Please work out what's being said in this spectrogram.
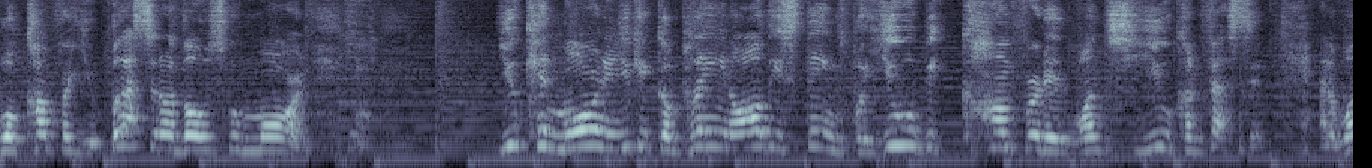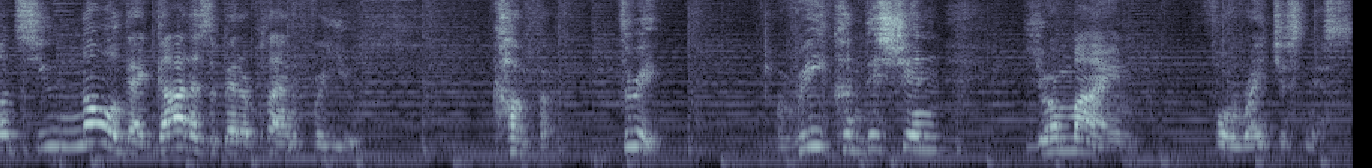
will comfort you. Blessed are those who mourn. You can mourn and you can complain all these things, but you will be comforted once you confess it. And once you know that God has a better plan for you. Comfort. Three, recondition your mind for righteousness.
